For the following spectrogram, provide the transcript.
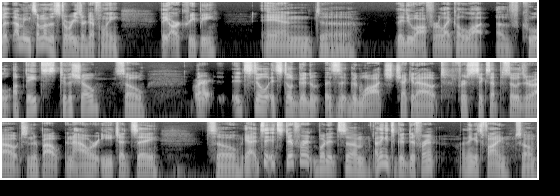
but I mean, some of the stories are definitely they are creepy, and uh, they do offer like a lot of cool updates to the show. So Right. it's still it's still good. to- It's a good watch. Check it out. First six episodes are out, and they're about an hour each, I'd say. So yeah, it's it's different, but it's um I think it's a good different. I think it's fine. So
